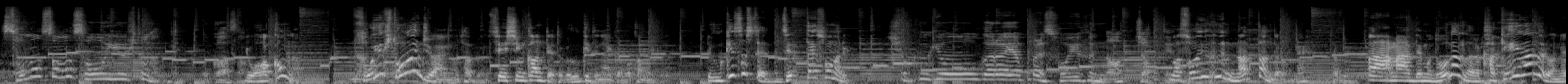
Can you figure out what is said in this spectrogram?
そもそもそういう人なの？お母さん。いや分かんない。なそういう人なんじゃないの？多分。精神鑑定とか受けてないから分かんないけどで受けさせたら絶対そうなるよ。職業柄やっぱりそういう風になっちゃってる。まあそういう風になったんだろうね多分。ああまあでもどうなんだろう。家系なんだろうね。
